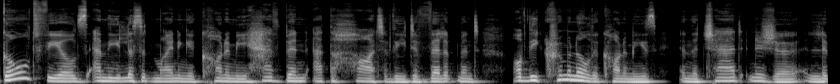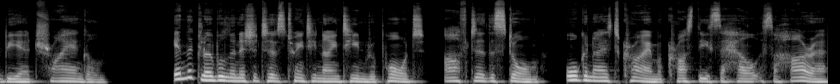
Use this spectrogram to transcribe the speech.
Goldfields and the illicit mining economy have been at the heart of the development of the criminal economies in the Chad, Niger, Libya triangle. In the Global Initiative's 2019 report, After the Storm Organized Crime Across the Sahel Sahara,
